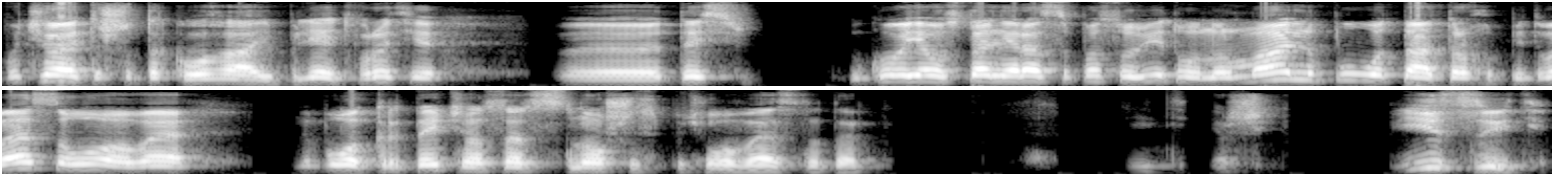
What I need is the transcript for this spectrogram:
Почайте, що так лагає, блять, вроді е, десь, коли я останній раз вітру, нормально було, та, трохи підвесело, але не було критично, зараз знов щось почало веснути. Блядь, Я ж бісить.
